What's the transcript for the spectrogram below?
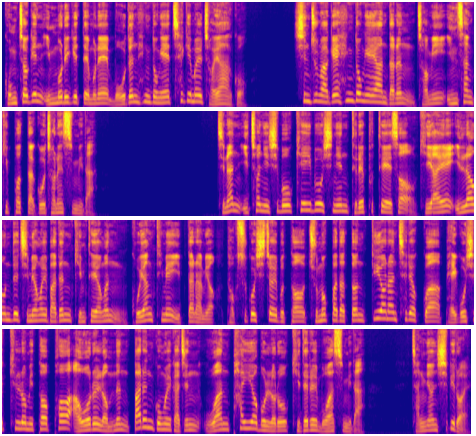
공적인 인물이기 때문에 모든 행동에 책임을 져야 하고 신중하게 행동해야 한다는 점이 인상 깊었다고 전했습니다. 지난 2025 KBO 신인 드래프트에서 기아의 1라운드 지명을 받은 김태영은 고향팀에 입단하며 덕수고 시절부터 주목받았던 뛰어난 체력과 150km per hour를 넘는 빠른 공을 가진 우한 파이어볼러로 기대를 모았습니다. 작년 11월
